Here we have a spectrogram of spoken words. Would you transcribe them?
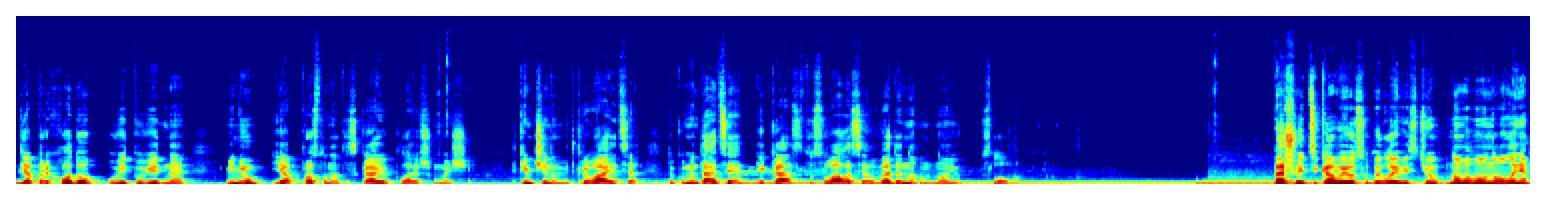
Для переходу у відповідне меню я просто натискаю клавішу миші. Таким чином відкривається документація, яка стосувалася введеного мною слова. Першою цікавою особливістю нового оновлення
